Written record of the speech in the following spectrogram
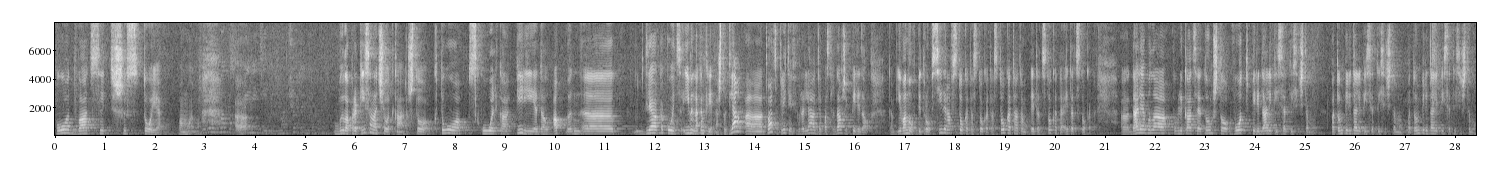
по 26, по-моему, было прописано четко, что кто, сколько передал, а, э, для какой, именно конкретно, что для э, 23 февраля для пострадавших передал там, Иванов, Петров, Сидоров, столько-то, столько-то, столько-то, там, этот столько-то, этот столько-то. Э, Далее была публикация о том, что вот передали 50 тысяч тому, потом передали 50 тысяч тому, потом передали 50 тысяч тому.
